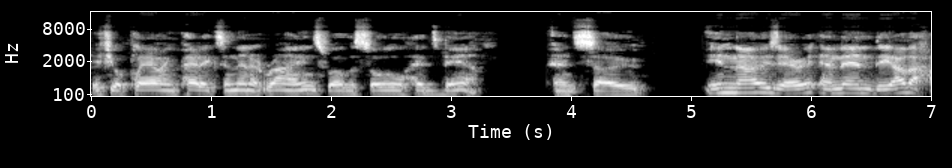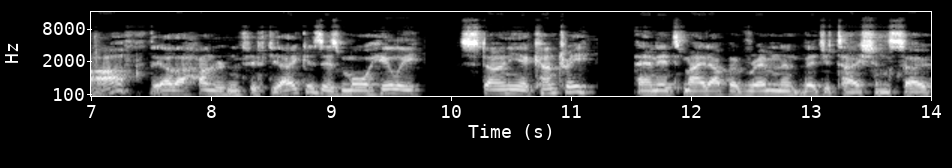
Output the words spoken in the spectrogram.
if you're ploughing paddocks and then it rains, well, the soil heads down. And so in those areas, and then the other half, the other 150 acres, is more hilly, stonier country, and it's made up of remnant vegetation. So a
